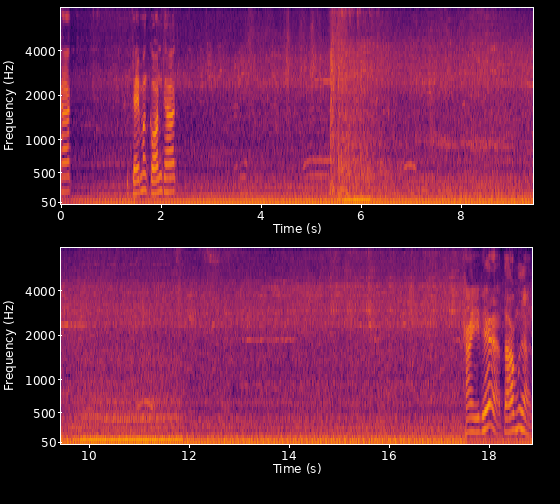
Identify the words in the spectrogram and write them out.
คักถึกใจมังกรคักให้แท้ตาเมื่อน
